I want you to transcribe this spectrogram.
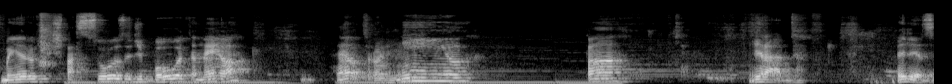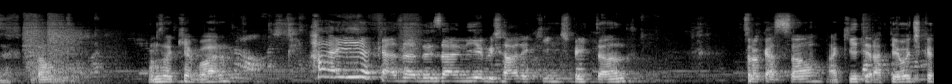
Banheiro espaçoso, de boa também, ó. É, o troninho. Pã. Virado. Beleza. Então, vamos aqui agora. Aí, a casa dos amigos. Olha aqui, respeitando. Trocação aqui, terapêutica.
